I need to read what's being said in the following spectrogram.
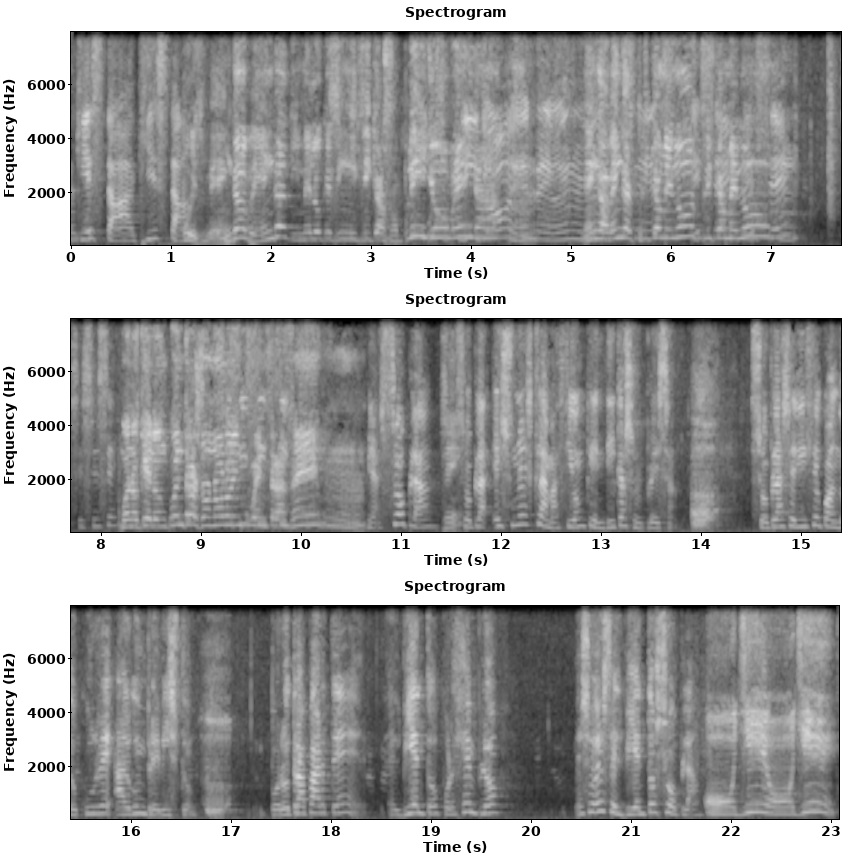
Aquí está, aquí está. Pues venga, venga, dime lo que significa soplillo, venga. Soplillo, R, R, Venga, venga, explícamelo, explícamelo. Sí, sí, sí. Bueno, que lo encuentras o no lo Sí, sí, sí, encuentras, sí. ¿eh? Mira, sopla, sopla es una exclamación que indica sorpresa. Sopla se dice cuando ocurre algo imprevisto. Por otra parte, el viento, por ejemplo, eso es el viento sopla. Oye, oye,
